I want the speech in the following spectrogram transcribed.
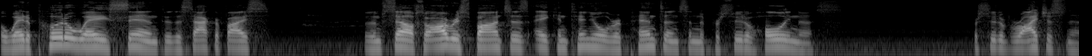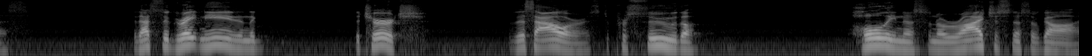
a way to put away sin through the sacrifice of himself. So our response is a continual repentance and the pursuit of holiness pursuit of righteousness. That's the great need in the, the church this hour is to pursue the holiness and the righteousness of God.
